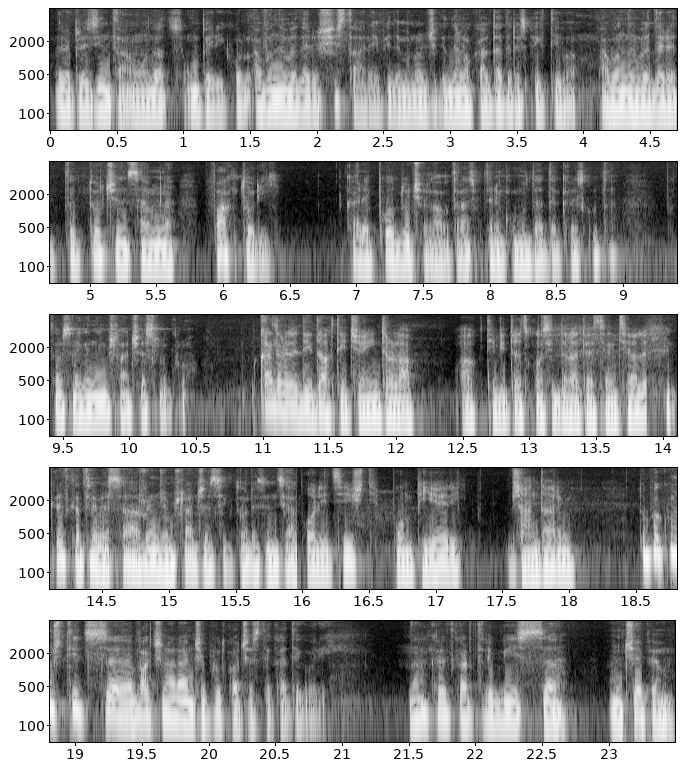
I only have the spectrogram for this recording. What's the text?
reprezintă la un moment dat un pericol, având în vedere și starea epidemiologică din localitatea respectivă, având în vedere tot, tot ce înseamnă factorii care pot duce la o transmitere în comunitate crescută, putem să ne gândim și la acest lucru. Cadrele didactice intră la activități considerate esențiale? Cred că trebuie să ajungem și la acest sector esențial. Polițiști, pompieri, jandarmi? După cum știți, vaccinarea a început cu aceste categorii. Da? Cred că ar trebui să începem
